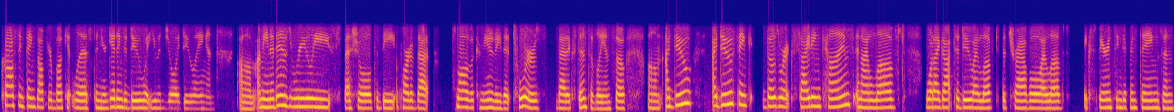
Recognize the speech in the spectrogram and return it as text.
crossing things off your bucket list and you're getting to do what you enjoy doing and um I mean, it is really special to be a part of that small of a community that tours that extensively. And so um I do I do think those were exciting times and I loved what I got to do. I loved the travel. I loved experiencing different things and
